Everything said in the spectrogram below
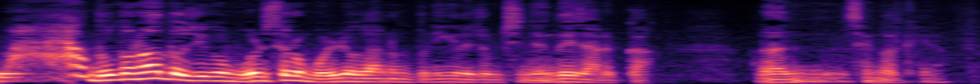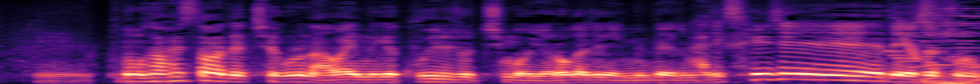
막 너도나도 지금 월세로 몰려가는 분위기는 좀 진정되지 않을까라는 생각해요. 부동산 활성화 대책으로 나와 있는 게 9일 조치 뭐 여러 가지가 있는데 좀 아직 세제에 대해서 좀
